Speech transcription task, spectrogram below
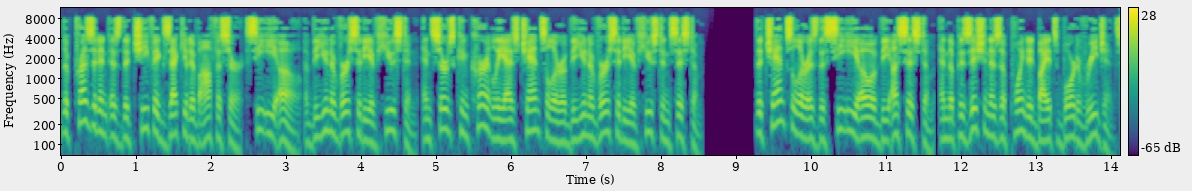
The President is the Chief Executive Officer CEO of the University of Houston, and serves concurrently as Chancellor of the University of Houston System. The Chancellor is the CEO of the UH system, and the position is appointed by its Board of Regents.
